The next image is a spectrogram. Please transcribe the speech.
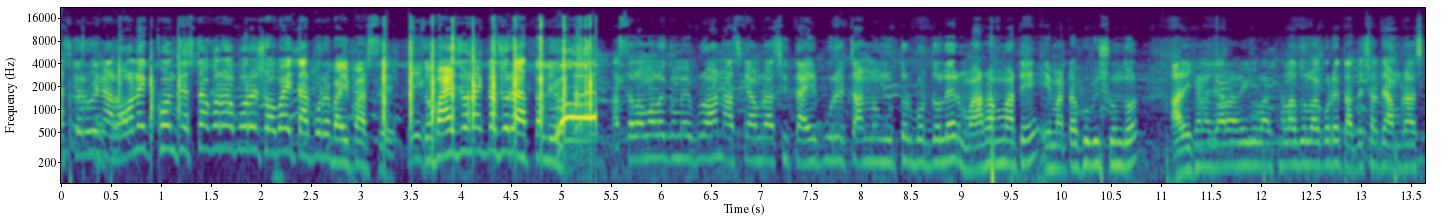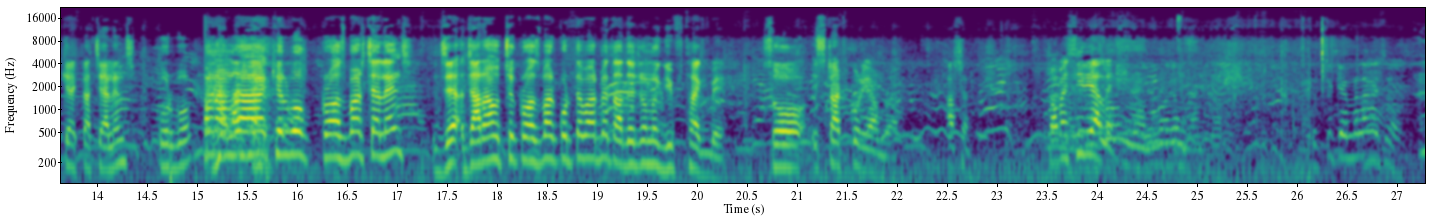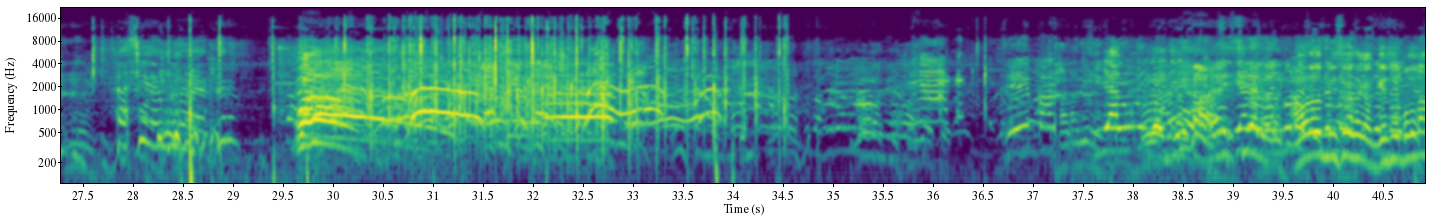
আজকের উইনার অনেকক্ষণ চেষ্টা করার পরে সবাই তারপরে ভাই পারছে। তো ভাইয়ের জন্য একটা জোরে। আসসালামু আলাইকুম আজকে আমরা আছি চার নং উত্তর বর্দলের মারহাম মাঠে। এই মাঠটা খুবই সুন্দর। আর এখানে যারা রেগুলার খেলাধুলা করে, তাদের সাথে আমরা আজকে একটা চ্যালেঞ্জ করব। এখন আমরা খেলব ক্রসবার চ্যালেঞ্জ যারা হচ্ছে ক্রসবার করতে পারবে, তাদের জন্য গিফট থাকবে। সো স্টার্ট করি আমরা। আসেন। সবাই সিরিয়ালে আমরা মিস হয়ে থাকা গেছে বল না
